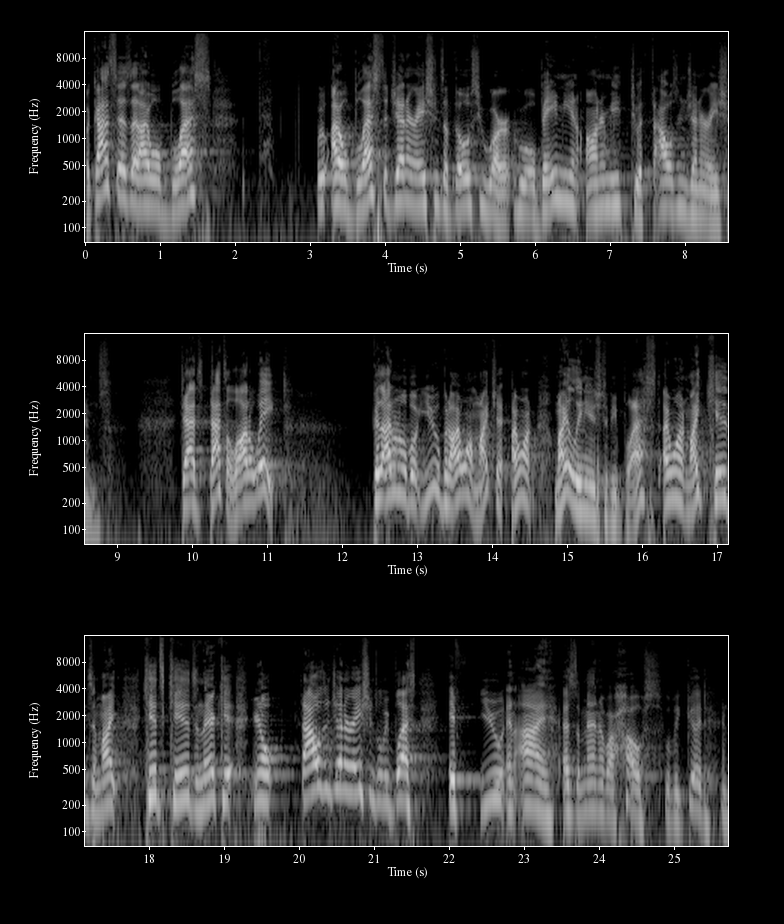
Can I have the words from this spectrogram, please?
But God says that I will bless I will bless the generations of those who are who obey me and honor me to a thousand generations. Dads, that's a lot of weight. Because I don't know about you, but I want my I want my lineage to be blessed. I want my kids and my kids' kids and their kid. You know, thousand generations will be blessed if you and I, as the men of our house, will be good and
